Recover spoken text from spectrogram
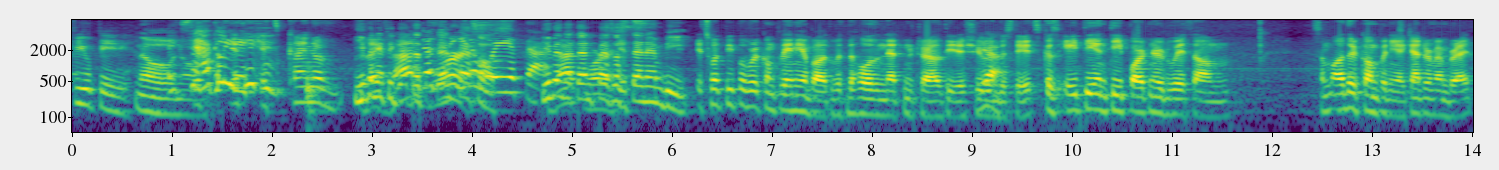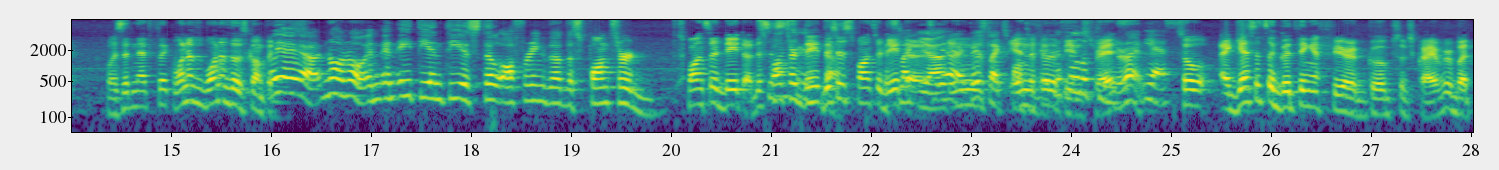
FUP. No, no. exactly. it, it's kind of Even like if you that. get It the doesn't 10 pesos. away at that. Even That the 10 works. pesos, 10 MB. It's what people were complaining about with the whole net neutrality issue Yeah. in the states because AT&T partnered with um, some other company. I can't remember. Right? Was it Netflix? One of one of those Oh companies. yeah, yeah. No, no. And and AT and T is still offering the the sponsored Sponsored data. This sponsored is data. this is sponsored It's data. like- yeah, in it is the, like in the sponsored data. the Philippines, Philippines, right? right. Yes. So I guess it's a good thing if you're a Globe subscriber, but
